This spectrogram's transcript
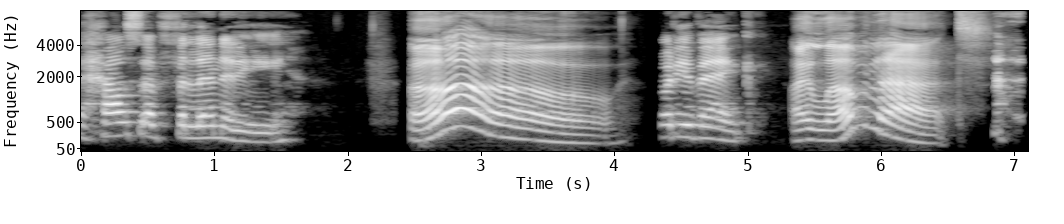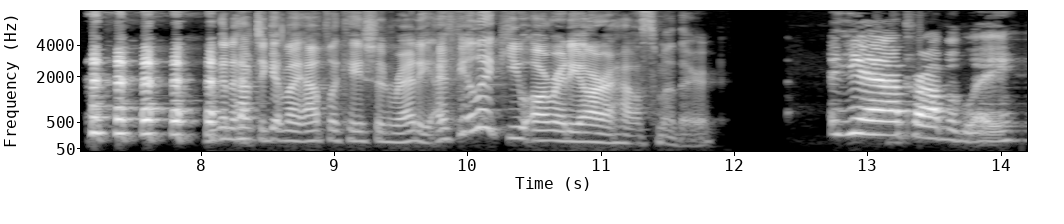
The House of Felinity. Oh, What do you think? I love that. I'm gonna have to get my application ready. I feel like you already are a house mother. yeah, probably.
